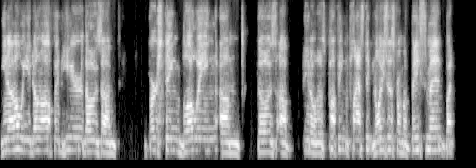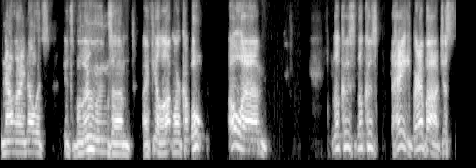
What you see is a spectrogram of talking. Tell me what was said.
you know, you don't often hear those um, bursting, blowing, um, those, uh, you know, those puffing plastic noises from a basement. But now that I know it's it's balloons, um, I feel a lot more. Com- oh, oh, um, look who's look who's. Hey, Grandpa, just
